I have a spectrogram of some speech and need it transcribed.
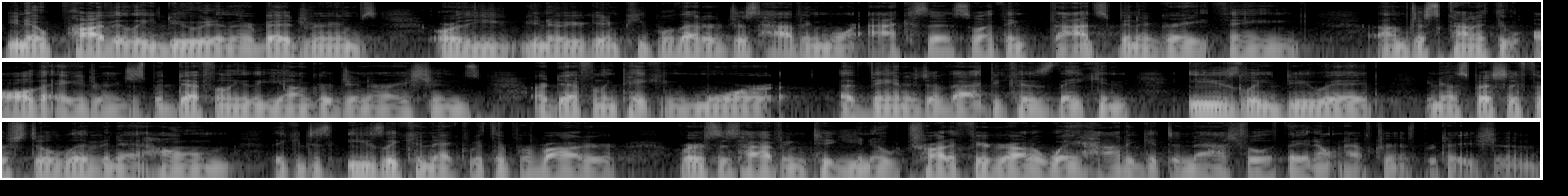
you know, privately do it in their bedrooms, or the, you know, you're getting people that are just having more access. So I think that's been a great thing. Um, just kind of through all the age ranges, but definitely the younger generations are definitely taking more advantage of that because they can easily do it, you know, especially if they're still living at home, they can just easily connect with the provider versus having to, you know, try to figure out a way how to get to Nashville if they don't have transportation.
